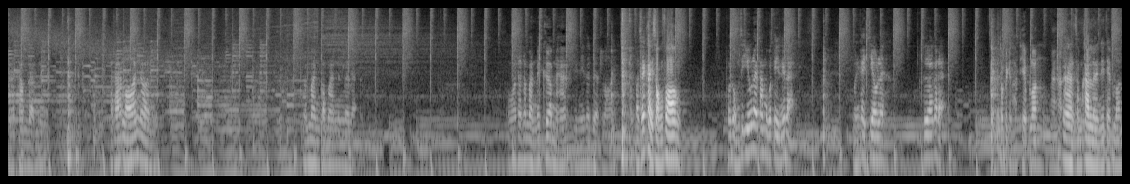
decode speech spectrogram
หาทำแบบหนึงกระทะร้อนก่อน น้ำมันประมาณนึงเลยแหละเพ ราะว่าถ้าน้ำมันไม่เคลือบนะฮะทีนี้จะเดือดร้อน เราใช้ไข่สองฟอง ผสมซีอิ๊วอะไรตามปกตินี่แหละ เหมือนไข่เจียวเลย เกลือก็ได้ ต้องเป็นกระทะเทฟลอนนะฮะ อ่าสำคัญเลยนี่เทฟลอน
